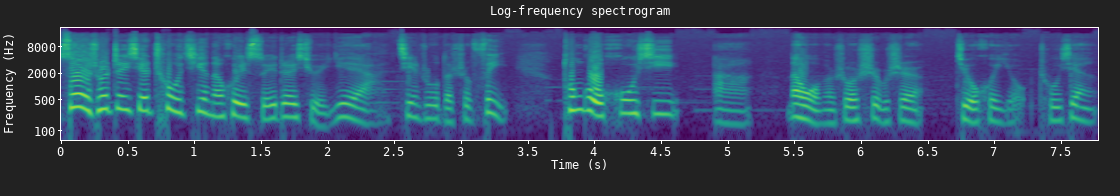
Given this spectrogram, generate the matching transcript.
所以说这些臭气呢，会随着血液啊进入的是肺，通过呼吸啊，那我们说是不是就会有出现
